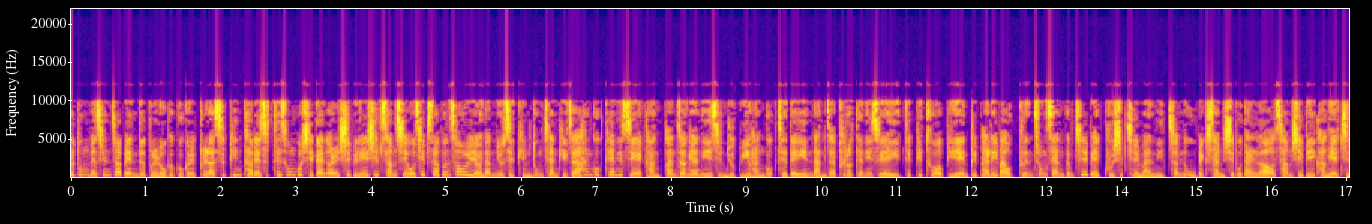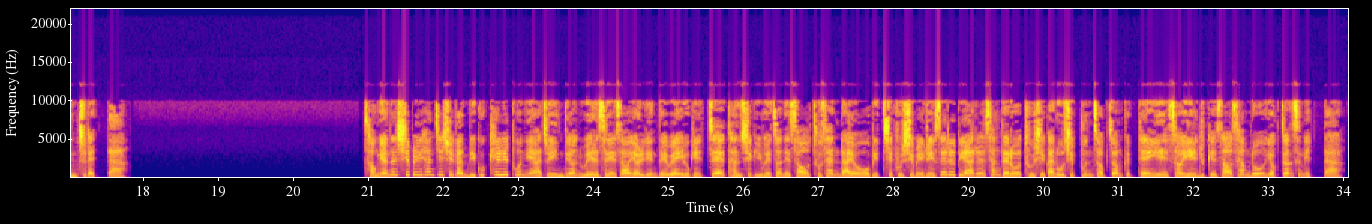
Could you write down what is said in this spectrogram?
페이스북 메신저 밴드 블로그 구글 플러스 핀터레스트 송고 시간 월 11일 13시 54분 서울 연합뉴스 김동찬 기자 한국 테니스의 강판 정현 26위 한국 최대인 남자 프로 테니스 ATP 투어 BNP 파리바 오픈 총 상금 797만 2,535달러 32강에 진출했다. 정현은 10일 현지 시간 미국 캘리포니아주 인디언 웰스에서 열린 대회 6일째 단식 2회전에서 두산 라이오비치 91위 세르비아를 상대로 2시간 50분 접전 끝에 2에서 1, 6에서 3로 역전승했다.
